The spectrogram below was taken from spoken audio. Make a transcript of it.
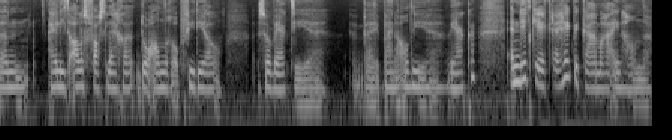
um, hij liet alles vastleggen door anderen op video. Zo werkt hij uh, bij bijna al die uh, werken. En dit keer kreeg ik de camera in handen.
